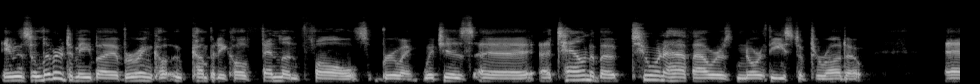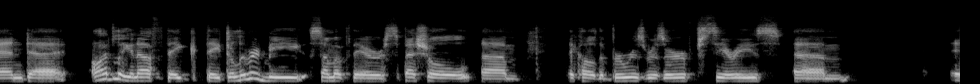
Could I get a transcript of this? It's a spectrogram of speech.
it was delivered to me by a brewing co- company called Fenelon Falls Brewing, which is a, a, town about two and a half hours northeast of Toronto. And uh, oddly enough, they they delivered me some of their special. Um, they call it the Brewers Reserve series um, uh,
